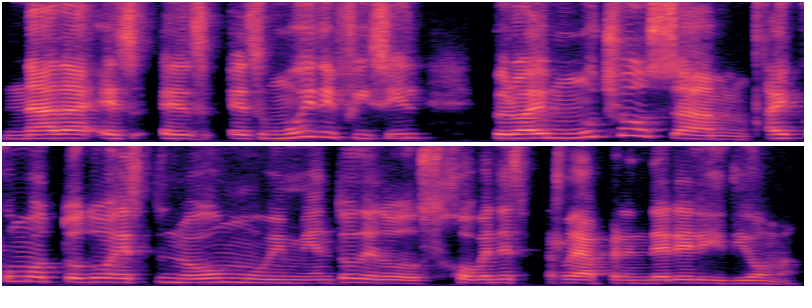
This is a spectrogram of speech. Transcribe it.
nada. Es, es, es muy difícil, pero hay muchos, hay como todo este nuevo movimiento de los jóvenes reaprender el idioma.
